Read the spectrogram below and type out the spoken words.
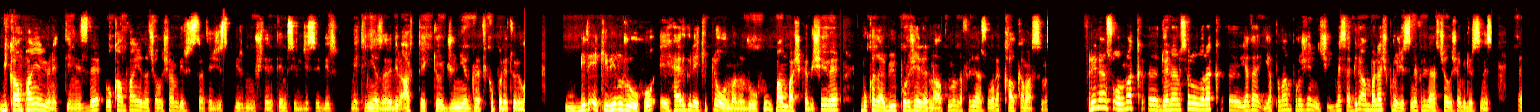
Bir kampanya yönettiğinizde o kampanyada çalışan bir stratejist, bir müşteri temsilcisi, bir metin yazarı, bir art direktör, junior grafik operatörü var. Bir ekibin ruhu, e, her gün ekiple olmanın ruhu bambaşka bir şey ve bu kadar büyük projelerin altından da freelance olarak kalkamazsınız. Freelance olmak e, dönemsel olarak e, ya da yapılan projenin içi mesela bir ambalaj projesinde freelance çalışabilirsiniz. E,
